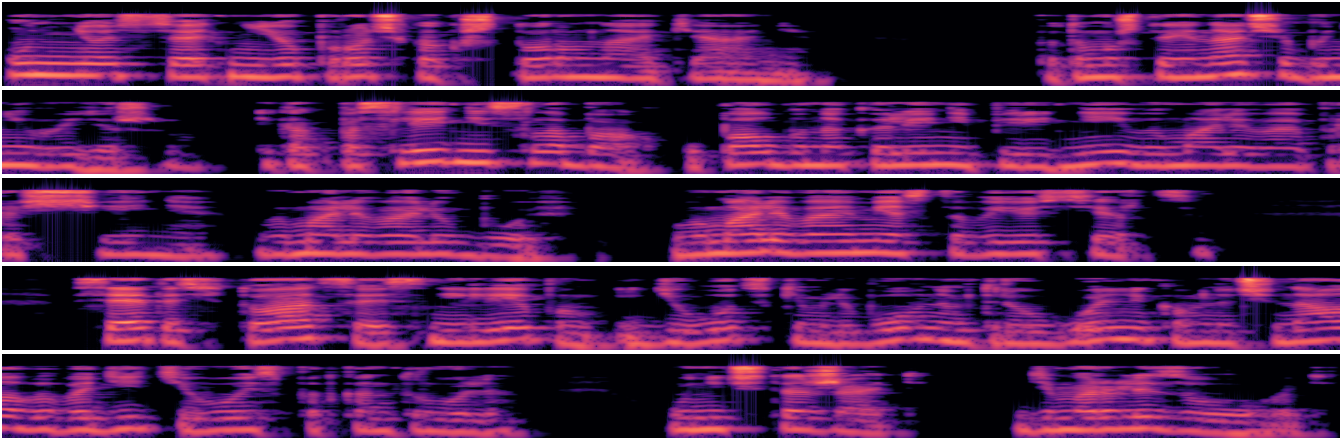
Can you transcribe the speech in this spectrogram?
унесся от нее прочь, как шторм на океане, потому что иначе бы не выдержал, и как последний слабак упал бы на колени перед ней, вымаливая прощение, вымаливая любовь, вымаливая место в ее сердце. Вся эта ситуация с нелепым, идиотским любовным треугольником начинала выводить его из-под контроля, уничтожать, деморализовывать,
